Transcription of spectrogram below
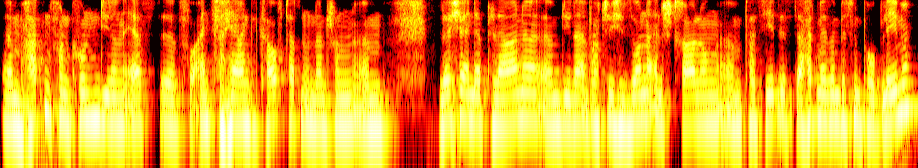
ähm, hatten von Kunden, die dann erst äh, vor ein, zwei Jahren gekauft hatten und dann schon ähm, Löcher in der Plane, ähm, die dann einfach durch die Sonneneinstrahlung ähm, passiert ist. Da hatten wir so ein bisschen Probleme,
